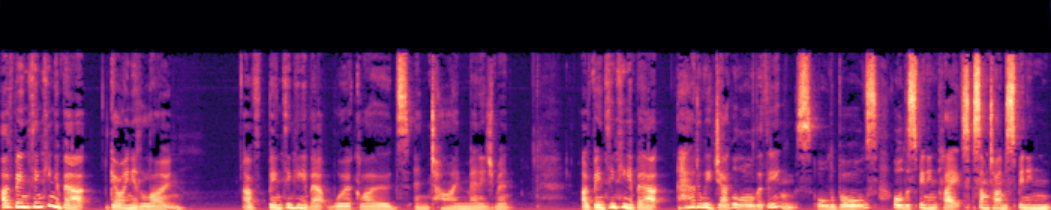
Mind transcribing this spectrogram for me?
I've been thinking about going it alone. I've been thinking about workloads and time management. I've been thinking about how do we juggle all the things, all the balls, all the spinning plates, sometimes spinning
